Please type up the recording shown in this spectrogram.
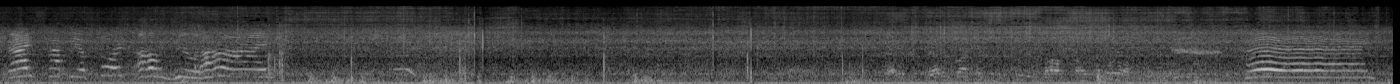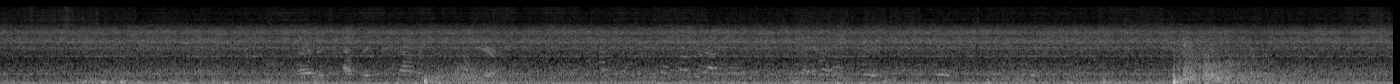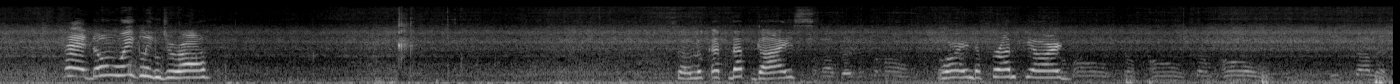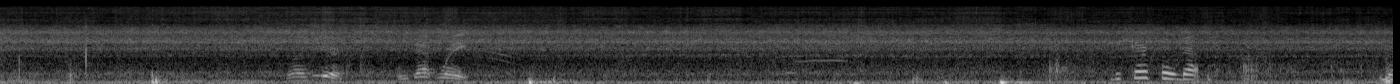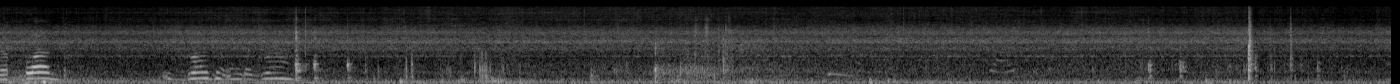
Guys, happy 4th of July! Hey! Baby, I think the camera's here. Hey, don't wiggling, giraffe. So look at that, guys. We're in the front yard. Right here. And that way. Be careful that the plug is broken in the ground.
